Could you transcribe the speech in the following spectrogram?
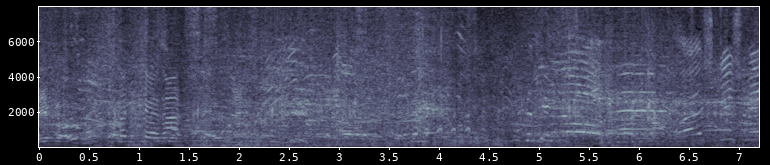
Okay, that's. Uh, excuse me?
